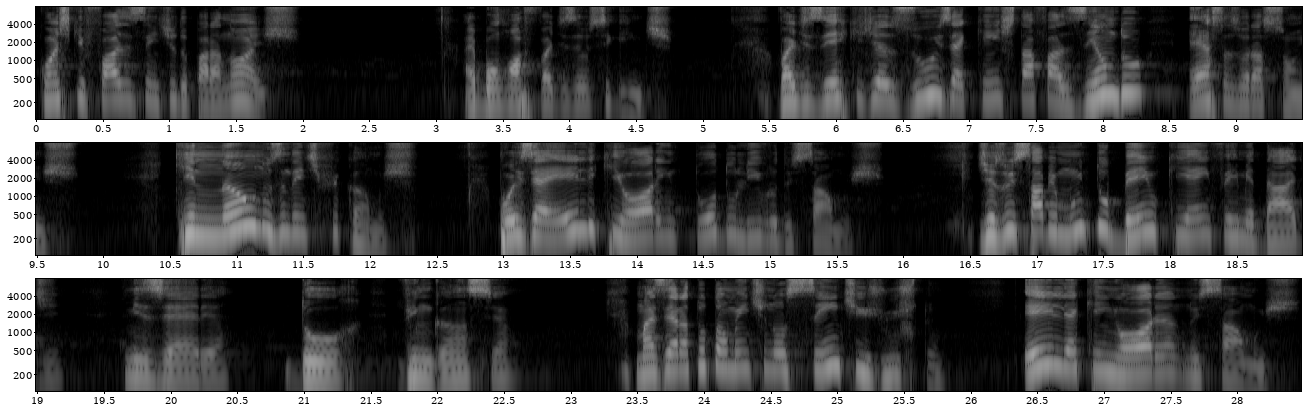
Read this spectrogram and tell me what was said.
com as que fazem sentido para nós. Aí Bonhoeffer vai dizer o seguinte: vai dizer que Jesus é quem está fazendo essas orações, que não nos identificamos, pois é Ele que ora em todo o livro dos Salmos. Jesus sabe muito bem o que é enfermidade, miséria, dor, vingança, mas era totalmente inocente e justo. Ele é quem ora nos salmos,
